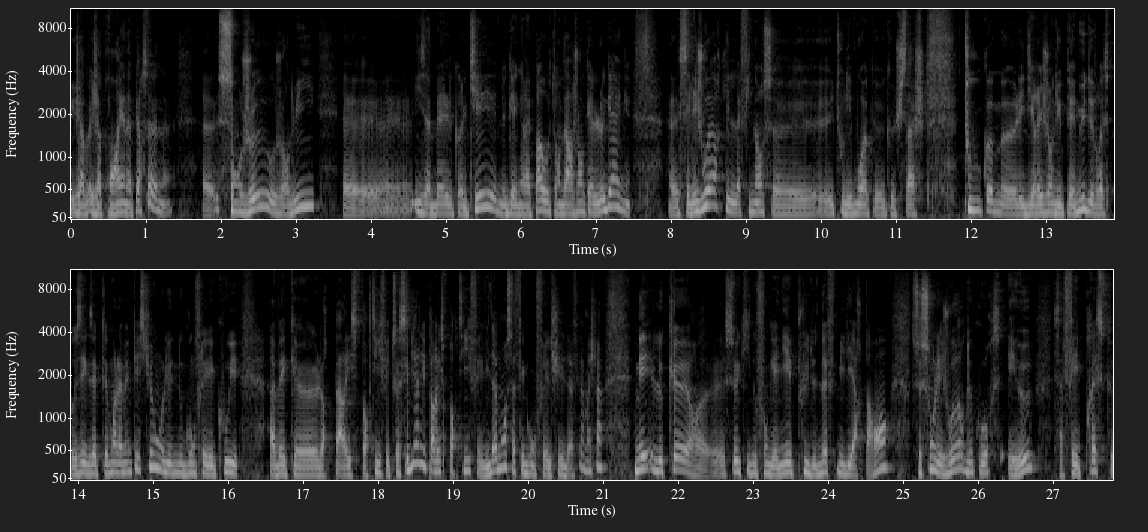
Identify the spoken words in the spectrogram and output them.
j'apprends rien à personne. Sans jeu aujourd'hui, Isabelle Coltier ne gagnerait pas autant d'argent qu'elle le gagne. Euh, c'est les joueurs qui la financent euh, tous les mois que, je sache. Tout comme euh, les dirigeants du PMU devraient se poser exactement la même question, au lieu de nous gonfler les couilles avec leurs paris sportifs et tout ça. C'est bien les paris sportifs, évidemment, ça fait gonfler le chiffre d'affaires, machin. Mais le cœur, ceux qui nous font gagner plus de 9 milliards par an, ce sont les joueurs de course. Et eux, ça fait presque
